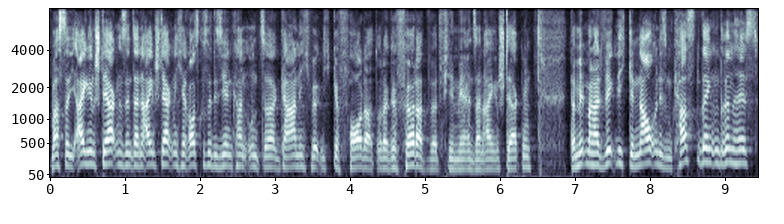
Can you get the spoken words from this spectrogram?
was die eigenen Stärken sind, seine eigenen Stärken nicht herauskristallisieren kann und äh, gar nicht wirklich gefordert oder gefördert wird, vielmehr in seinen eigenen Stärken. Damit man halt wirklich genau in diesem Kastendenken drin ist,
